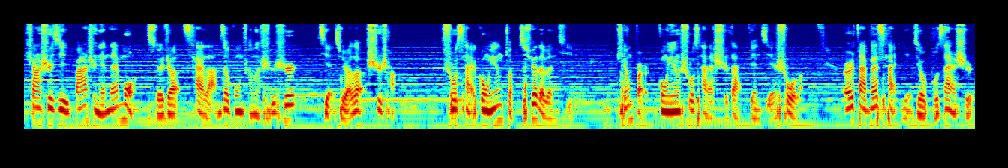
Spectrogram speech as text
上世纪八十年代末，随着菜篮子工程的实施，解决了市场蔬菜供应短缺的问题，凭本供应蔬菜的时代便结束了，而大白菜也就不再是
